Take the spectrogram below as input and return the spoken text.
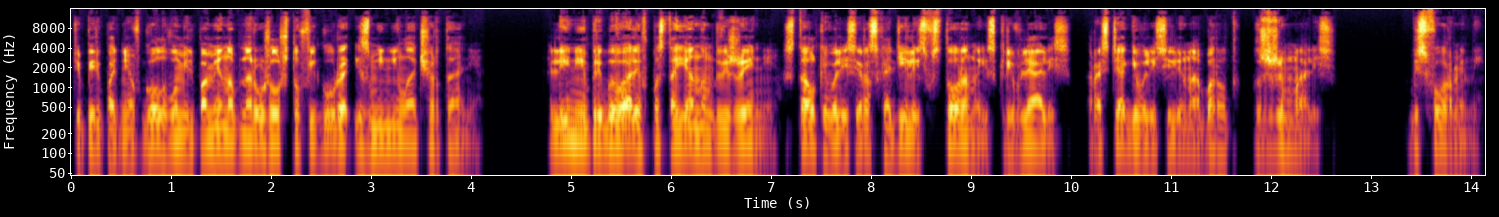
Теперь, подняв голову, Мельпомен обнаружил, что фигура изменила очертания. Линии пребывали в постоянном движении, сталкивались и расходились в стороны, искривлялись, растягивались или, наоборот, сжимались. Бесформенный.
